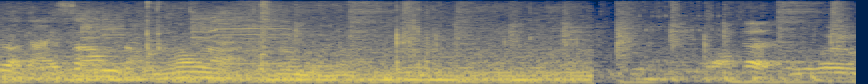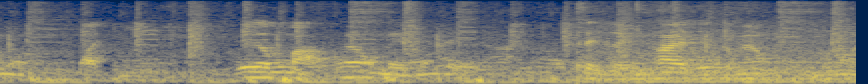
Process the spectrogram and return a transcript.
呢？個第三啖湯啦，哇！真係好香喎，蜜兒，佢有麥香味喺度，食兩批就咁樣，咁係。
